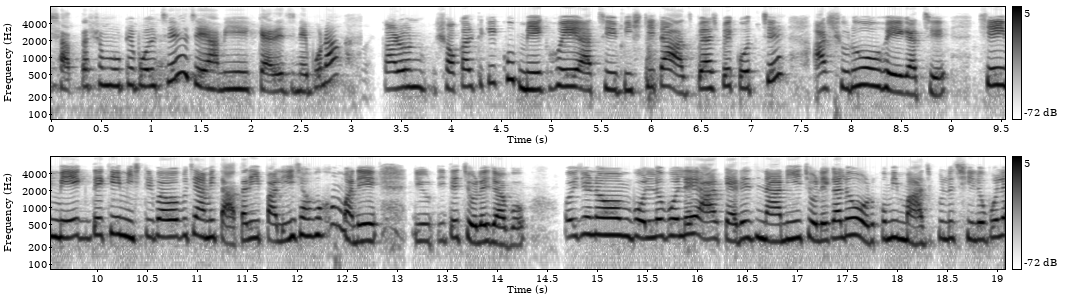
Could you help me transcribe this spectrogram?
সাতটার সময় উঠে বলছে যে, আমি ক্যারেজ নেব না। কারণ সকাল থেকে খুব মেঘ হয়ে আছে, বৃষ্টিটা আসবে আসবে করছে আর শুরুও হয়ে গেছে। সেই মেঘ দেখেই মিষ্টির বাবা বলছে, আমি তাড়াতাড়ি পালিয়ে যাব মানে ডিউটিতে চলে যাব। ওই জন্য বলল বলে আর ক্যারেজ না নিয়ে চলে গেল ওরকমই মাছগুলো ছিল বলে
